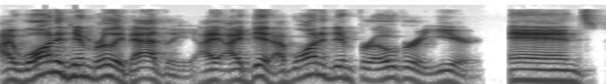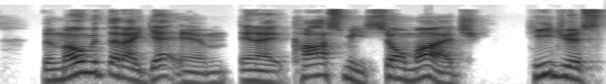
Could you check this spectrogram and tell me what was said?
I wanted him really badly. I, I did. I've wanted him for over a year, and the moment that I get him and it costs me so much, he just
